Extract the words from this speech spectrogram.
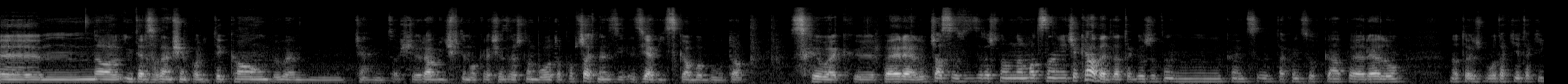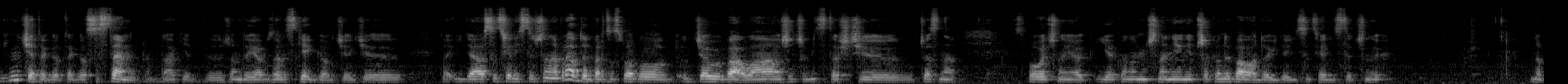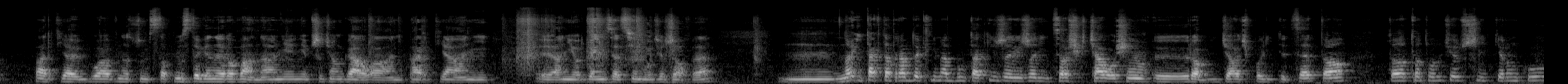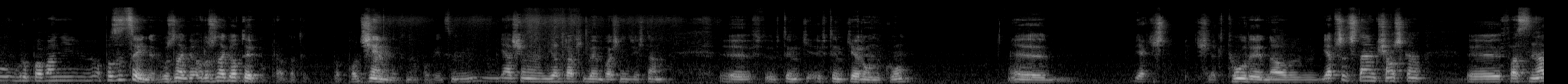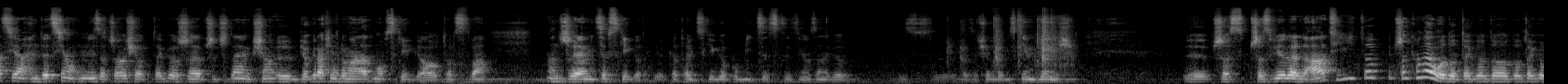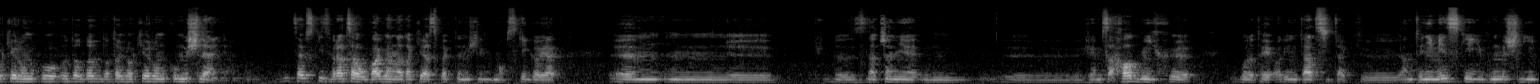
Ym, No, interesowałem się polityką, byłem, chciałem coś robić w tym okresie, zresztą było to powszechne zj- zjawisko, bo był to schyłek y, PRL-u. Czasy zresztą no, mocno nieciekawe, dlatego że ten końc, ta końcówka PRL-u, no to już było takie, takie gnicie tego, tego systemu, prawda, kiedy rządy Jaruzelskiego, gdzie, gdzie ta idea socjalistyczna naprawdę bardzo słabo oddziaływała, rzeczywistość y, ówczesna społeczna i- ekonomiczna nie, nie przekonywała do idei socjalistycznych no, partia była w znacznym stopniu zdegenerowana, nie, nie przyciągała ani partia, ani, y, ani organizacje młodzieżowe. Mm, No i tak naprawdę klimat był taki, że jeżeli coś chciało się y, robić, działać w polityce, to, to, to, to ludzie szli w kierunku ugrupowań opozycyjnych, różnego, różnego typu, prawda, tych po- podziemnych, no powiedzmy. Ja się, ja trafiłem właśnie gdzieś tam y, w, w, tym, w tym kierunku. Jakieś, jakieś lektury, no, ja przeczytałem książkę Fascynacja endecją u mnie zaczęła się od tego, że przeczytałem biografię Romana Dmowskiego, autorstwa Andrzeja Micewskiego, takiego katolickiego publicysty związanego z, ze środowiskiem więzi y, przez, przez wiele lat i to przekonało do tego, do, do tego, kierunku, do, do, do tego kierunku myślenia. Micewski zwraca uwagę na takie aspekty myśli Dmowskiego, jak y, znaczenie y, ziem zachodnich, w ogóle tej orientacji tak antyniemieckiej w myśli,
